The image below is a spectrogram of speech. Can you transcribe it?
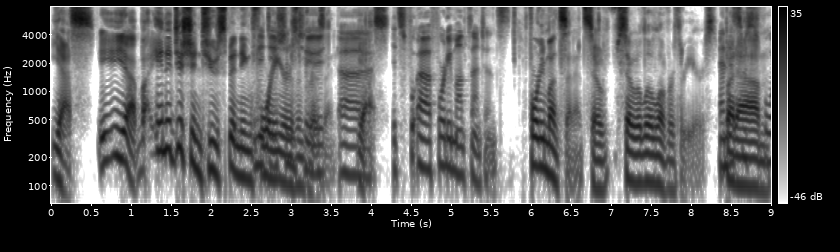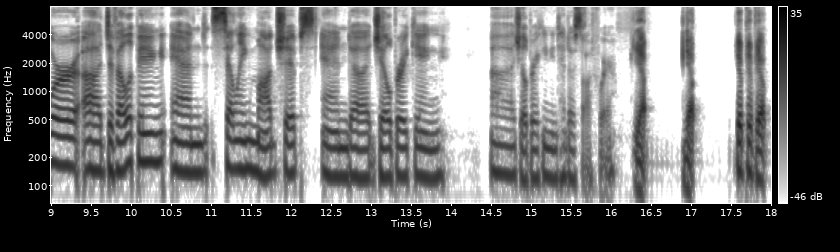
yes yeah but in addition to spending In four years in to, prison uh, yes It's uh, 40 month sentence. 40 month sentence so so a little over three years And but this was um for uh, developing and selling mod chips and uh, jailbreaking uh, jailbreaking Nintendo software. Yep. Yep. Yep. Yep. Yep.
